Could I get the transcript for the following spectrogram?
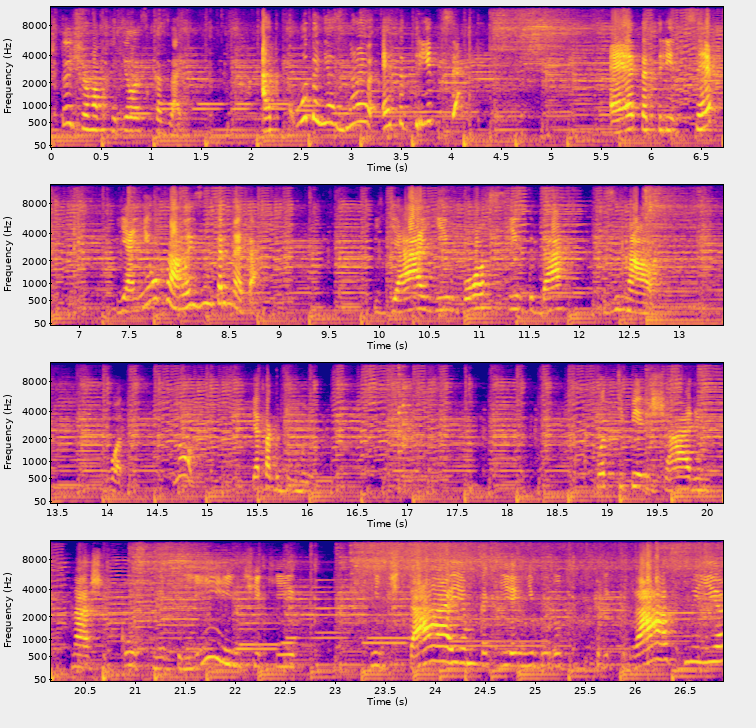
Что еще вам хотела сказать? Этот рецепт я не украла из интернета. Я его всегда знала. Вот. Ну, я так думаю. Вот теперь жарим наши вкусные блинчики. Мечтаем, какие они будут прекрасные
